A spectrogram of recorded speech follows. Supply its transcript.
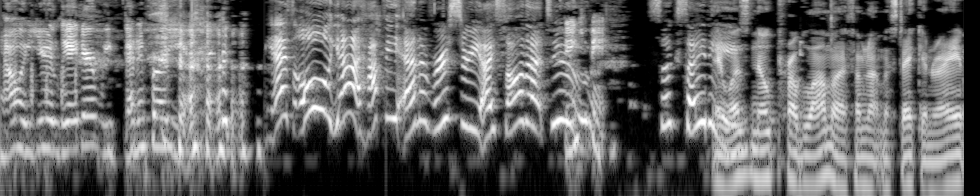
now a year later, we've done it for a year. Yes. Oh, yeah. Happy anniversary. I saw that too. Thank you, man. So exciting. It was no problema, if I'm not mistaken, right?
